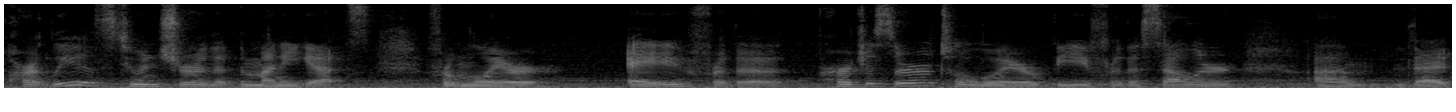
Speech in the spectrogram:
Partly is to ensure that the money gets from lawyer A for the purchaser to lawyer B for the seller, um, that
